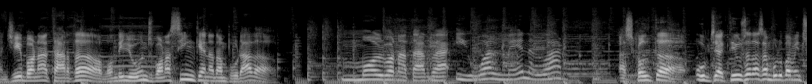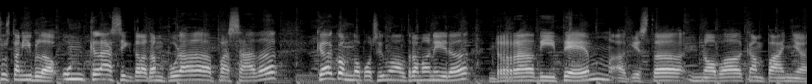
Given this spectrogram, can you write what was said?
Angie, bona tarda, bon dilluns, bona cinquena temporada. Molt bona tarda. Igualment, Eduard. Escolta, Objectius de Desenvolupament Sostenible, un clàssic de la temporada passada que, com no pot ser d'una altra manera, reeditem aquesta nova campanya.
